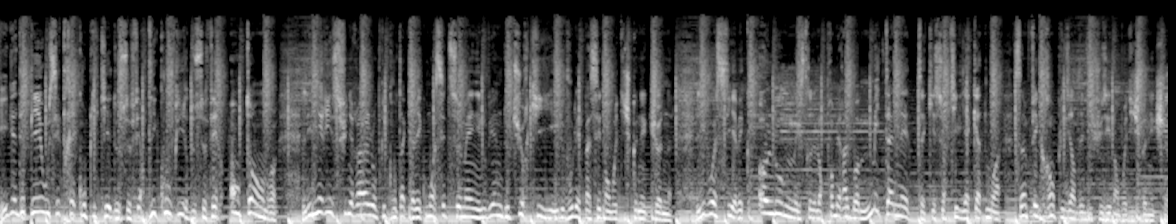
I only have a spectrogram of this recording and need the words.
Et il y a des pays où c'est très compliqué de se faire découvrir, de se faire entendre. Les Neris Funeral ont pris contact avec moi cette semaine. Ils nous viennent de Turquie et ils voulaient passer dans British Connection. Les voici avec Ollum, extrait de leur premier album Metanet qui est sorti il y a 4 mois. Ça me fait grand plaisir de les diffuser dans British Connection.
